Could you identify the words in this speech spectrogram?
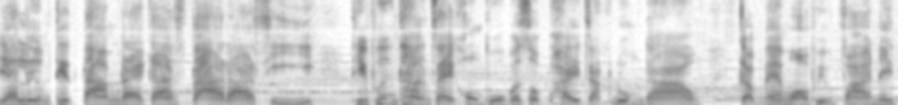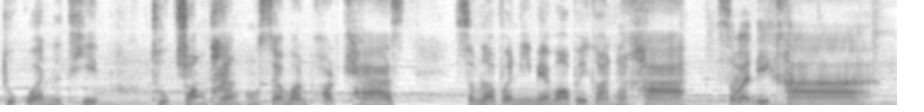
อย่าลืมติดตามรายการสตาร์ราศีที่พึ่งทางใจของผู้ประสบภัยจากดวงดาว กับแม่หมอพิมฟ้าในทุกวันอาทิตย์ ทุกช่องทางของ s ซ l m o n Podcast สำหรับวันนี้แม่หมอไปก่อนนะคะ สวัสดีค่ะ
